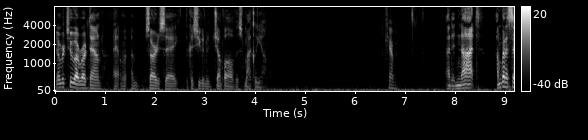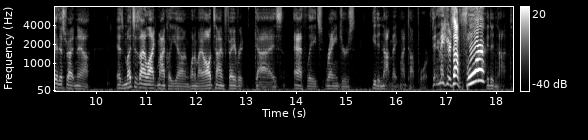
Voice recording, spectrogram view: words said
Number two, I wrote down. I- I'm, I'm sorry to say because you're going to jump all of this. Michael Young. Kevin. I did not. I'm going to say this right now. As much as I like Michael Young, one of my all-time favorite guys, athletes, Rangers, he did not make my top four. Didn't make your top four. He did not.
